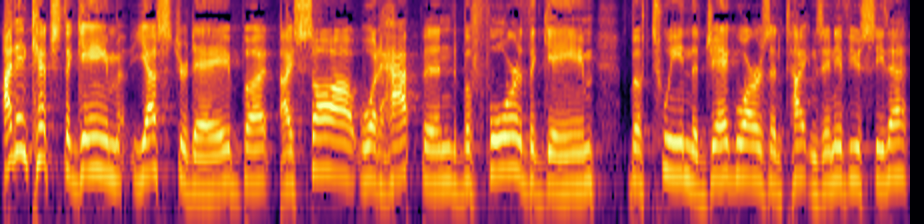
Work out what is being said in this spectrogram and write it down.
I didn't catch the game yesterday, but I saw what happened before the game between the Jaguars and Titans. Any of you see that?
